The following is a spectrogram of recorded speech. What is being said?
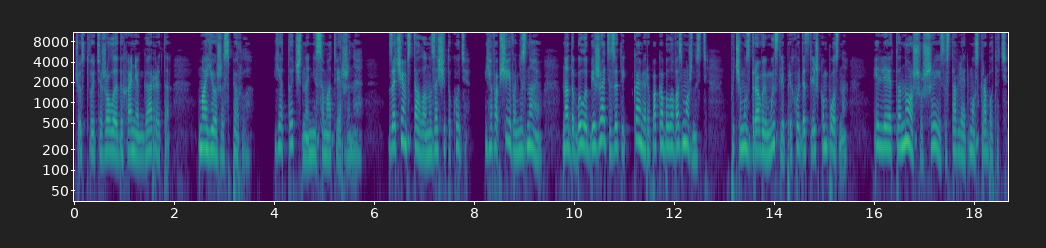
Чувствую тяжелое дыхание Гаррета. Мое же сперло. Я точно не самоотверженная. Зачем встала на защиту Коди? Я вообще его не знаю. Надо было бежать из этой камеры, пока была возможность. Почему здравые мысли приходят слишком поздно? Или это нож у шеи заставляет мозг работать?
